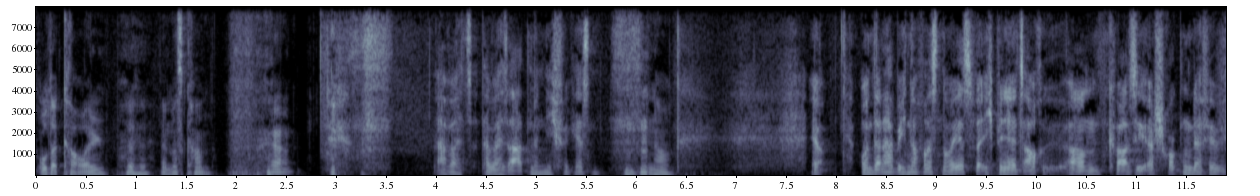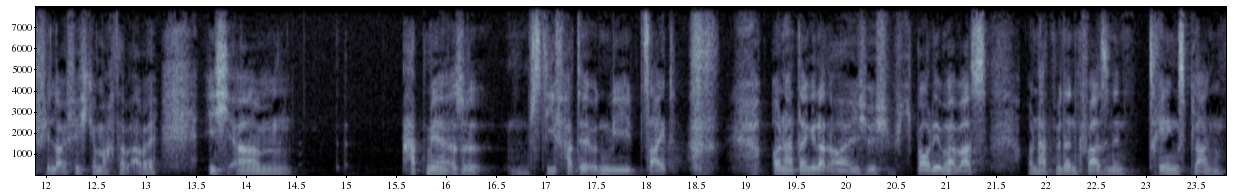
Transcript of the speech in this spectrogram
Oder kraulen, wenn man es kann. Ja. Aber dabei ist Atmen nicht vergessen. Genau. Ja, und dann habe ich noch was Neues, weil ich bin ja jetzt auch ähm, quasi erschrocken dafür, wie viel Läufe ich gemacht habe. Aber ich ähm, habe mir, also Steve hatte irgendwie Zeit und hat dann gedacht, oh, ich, ich, ich baue dir mal was und hat mir dann quasi einen Trainingsplan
